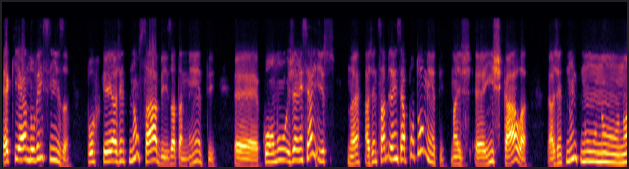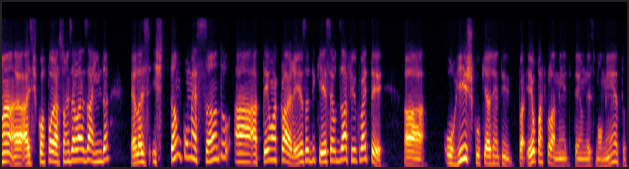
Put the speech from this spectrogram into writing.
é que é a nuvem cinza porque a gente não sabe exatamente é, como gerenciar isso. Né? A gente sabe gerenciar pontualmente, mas é, em escala, a gente não, não, não, não, as corporações elas ainda elas estão começando a, a, ter uma clareza de que esse é o desafio que vai ter. Ah, o risco que a gente, eu particularmente tenho nesse momento,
